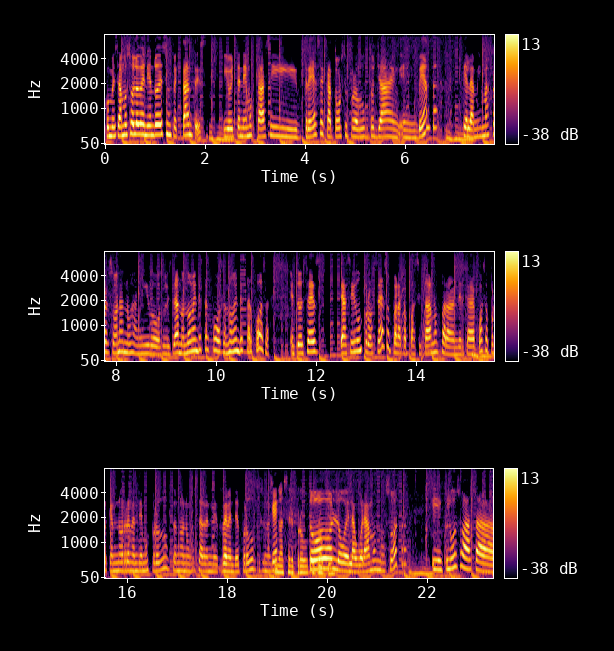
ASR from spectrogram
comenzamos solo vendiendo desinfectantes y hoy tenemos casi 13, 14 productos ya en, venta que las mismas personas nos han ido solicitando. No vende esta cosa no vendes tal cosa. Entonces, ha sido un proceso para capacitarnos para vender cada cosa, porque no revendemos productos, no nos gusta revender productos, sino que hacer todo lo elaboramos nosotros. Incluso hasta,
